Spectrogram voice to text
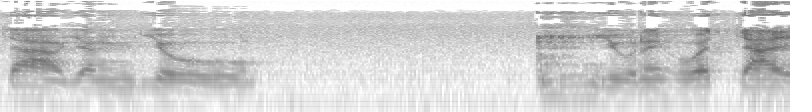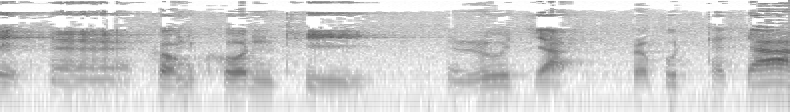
เจ้ายังอยู่อยู่ในหัวใจของคนที่รู้จักพระพุทธเจ้า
